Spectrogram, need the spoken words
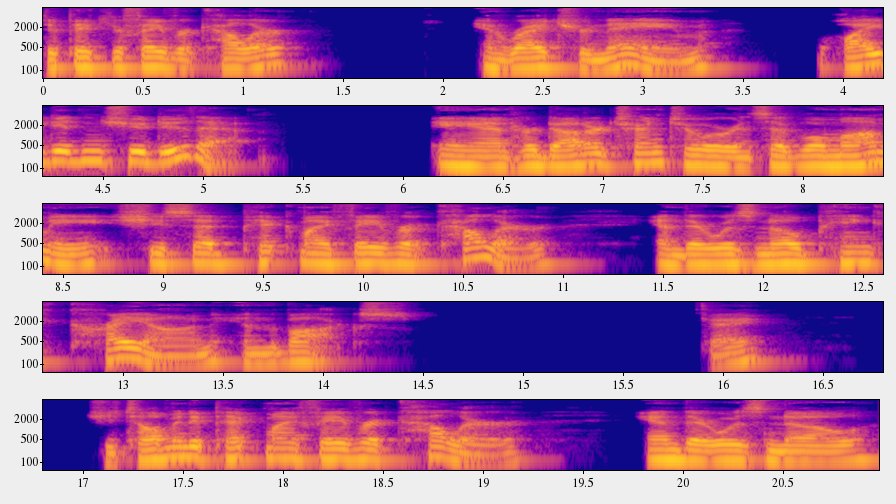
to pick your favorite color and write your name, why didn't you do that?" And her daughter turned to her and said, "Well, mommy, she said pick my favorite color, and there was no pink crayon in the box." Okay she told me to pick my favorite color, and there was no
